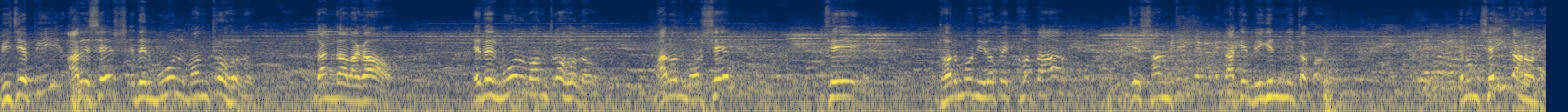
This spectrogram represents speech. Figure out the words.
বিজেপি, আরএসএস এদের মূল মন্ত্র হলো, দাঙ্গা লাগাও। এদের মূল মন্ত্র হলো ভারতবর্ষের যে ধর্ম নিরপেক্ষতা যে শান্তি, তাকে বিঘ্নিত করো। এবং সেই কারণে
